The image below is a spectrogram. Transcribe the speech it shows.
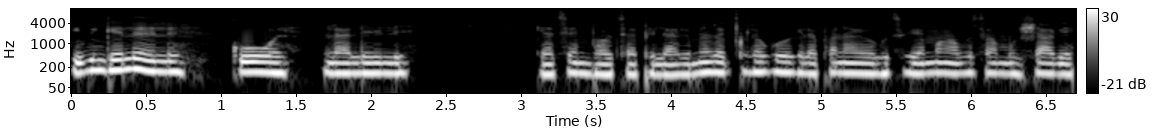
ngibingelele kuwe lalili ngiyathemba uthaphila-ke. Mina ngizocela kuwe-ke laphana-ke ukuthi-ke uma ngabe usamusha-ke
